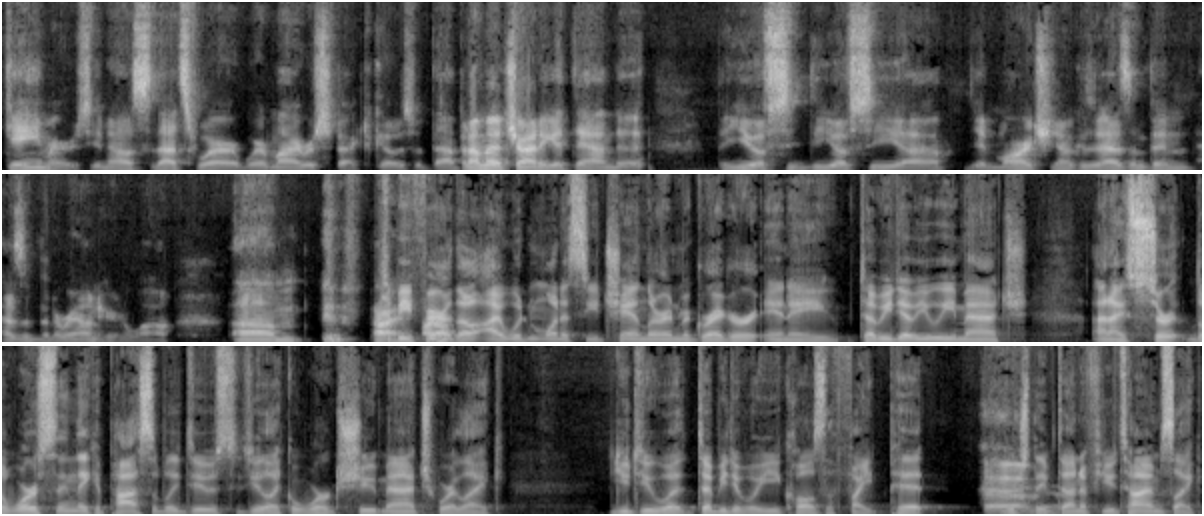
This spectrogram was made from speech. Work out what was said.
gamers. You know, so that's where where my respect goes with that. But I'm gonna try to get down to the UFC the UFC uh, in March. You know, because it hasn't been hasn't been around here in a while. Um, to be fair, though, I wouldn't want to see Chandler and McGregor in a WWE match. And I cert the worst thing they could possibly do is to do like a work shoot match where like you do what WWE calls the fight pit, which Oh, they've done a few times. Like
